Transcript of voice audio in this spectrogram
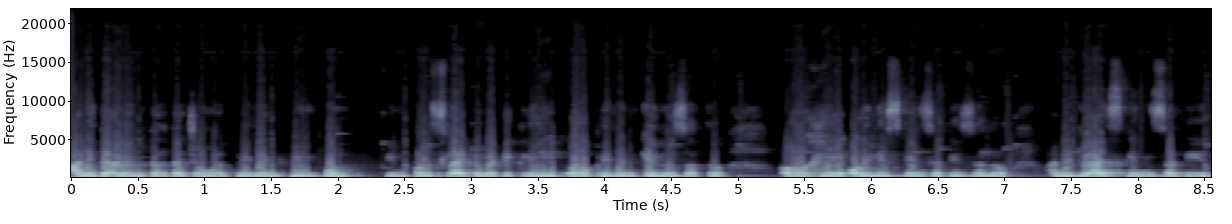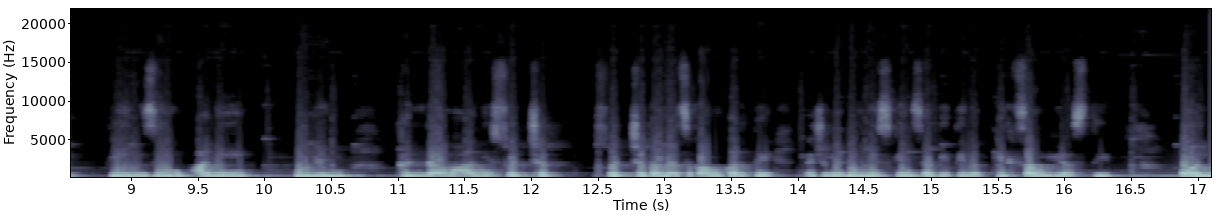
आणि त्यानंतर त्याच्यामुळे प्रिव्हेंट पिंपल पिंपल्सला ऑटोमॅटिकली प्रिव्हेंट केलं जातं. हे ऑइली स्किनसाठी झालं. आणि ड्राय स्किनसाठी क्लिन्झिंग आणि कुलिंग थंडावा आणि स्वच्छ स्वच्छ करण्याचं काम करते. त्याच्यामुळे दोन्ही स्किनसाठी ती नक्कीच चांगली असते. पण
